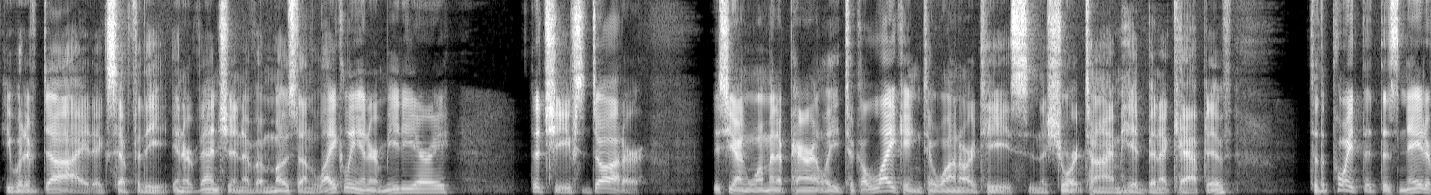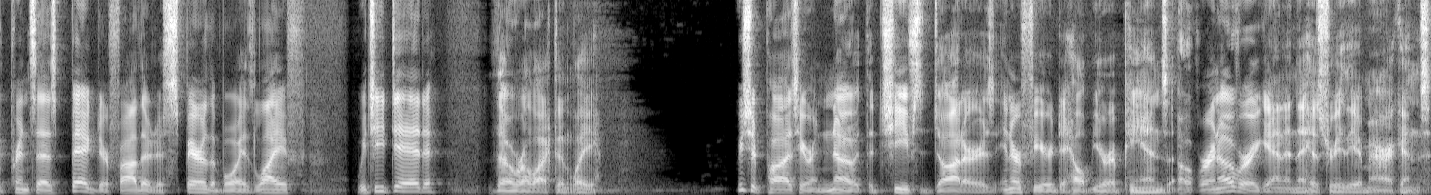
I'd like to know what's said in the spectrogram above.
He would have died except for the intervention of a most unlikely intermediary, the chief's daughter. This young woman apparently took a liking to Juan Ortiz in the short time he had been a captive, to the point that this native princess begged her father to spare the boy's life, which he did, though reluctantly. We should pause here and note the chief's daughters interfered to help Europeans over and over again in the history of the Americans.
